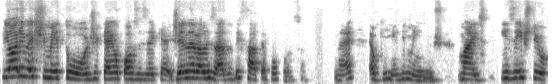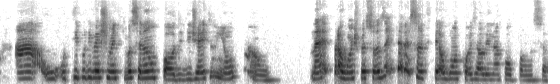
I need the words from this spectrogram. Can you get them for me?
pior investimento hoje, que aí eu posso dizer que é generalizado, de fato, é a poupança, né? É o que rende menos. Mas existe o, a, o, o tipo de investimento que você não pode de jeito nenhum, não. Né? Para algumas pessoas é interessante ter alguma coisa ali na poupança,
